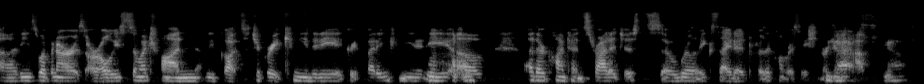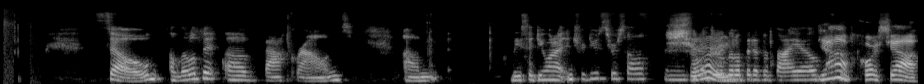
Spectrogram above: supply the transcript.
Uh, these webinars are always so much fun. We've got such a great community, a great budding community mm-hmm. of other content strategists. So, really excited for the conversation we're going to have. Yeah. So, a little bit of background. Um, Lisa, do you want to introduce yourself and sure. Kind of do a little bit of a bio? Yeah, of course. Yeah.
